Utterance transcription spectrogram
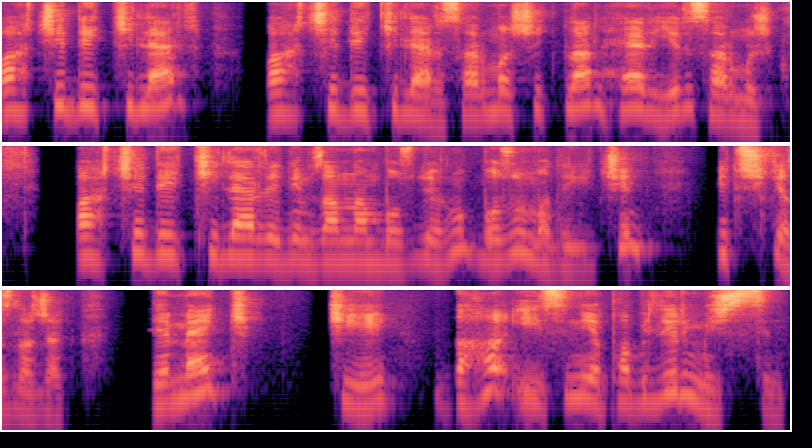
Bahçedekiler bahçedekiler sarmaşıklar her yeri sarmış. Bahçedekiler dediğimiz anlam bozuluyor mu? Bozulmadığı için bitişik yazılacak. Demek ki daha iyisini yapabilirmişsin.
